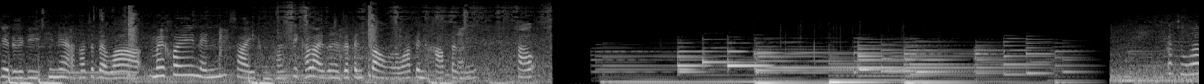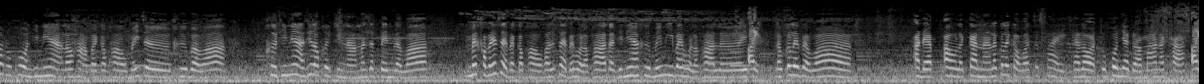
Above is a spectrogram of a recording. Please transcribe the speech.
เกตดูดีที่เนี่ยเขาจะแบบว่าไม่ค่อยเน้นใส่ถุงพลาสติกเท่าไหร่ส่วนใหญ่จะเป็นกล่องหรือว่าเป็นคัพแบบนี้เขาก็คือว่าทุกคนที่เนี่ยเราหาใบกะเพราไม่เจอคือแบบว่า คือที่เนี่ยที่เราเคยกินนะมันจะเป็นแบบว่า ไม่เขาไม่ใส่ใบกะเพราเขาจะใส่ใบโหระพาแต่ที่เนี่ยคือไม่มีใบโห อะแดปเอาละกันนะ แล้วก็เลยกะว่าจะใส่แครอททุกคนอย่าดราม่านะคะใส่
